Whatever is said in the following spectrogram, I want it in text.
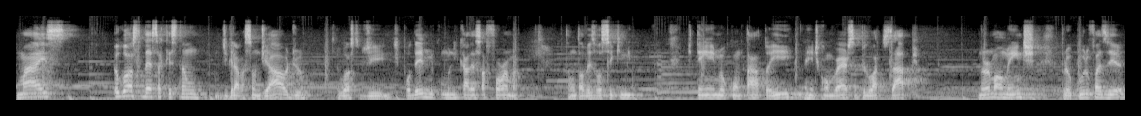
Mas eu gosto dessa questão de gravação de áudio, eu gosto de, de poder me comunicar dessa forma. Então talvez você que me que tem meu contato aí, a gente conversa pelo WhatsApp. Normalmente procuro fazer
